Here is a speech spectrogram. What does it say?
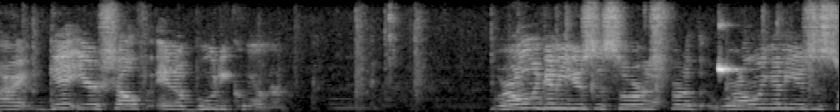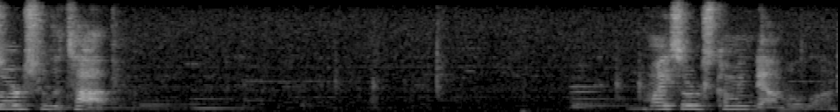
Alright, get yourself in a booty corner. We're only gonna use the swords for the, we're only gonna use the swords for the top. My sword's coming down, hold on.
